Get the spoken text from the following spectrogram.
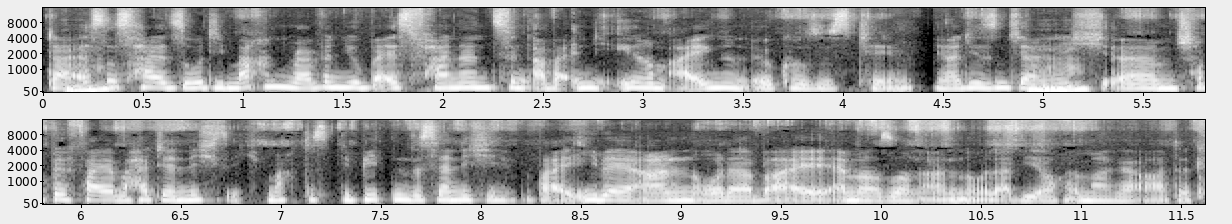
da mhm. ist es halt so, die machen Revenue-Based Financing, aber in ihrem eigenen Ökosystem. Ja, die sind ja mhm. nicht, ähm, Shopify hat ja nicht, ich mache das, die bieten das ja nicht bei eBay an oder bei Amazon an oder wie auch immer geartet.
